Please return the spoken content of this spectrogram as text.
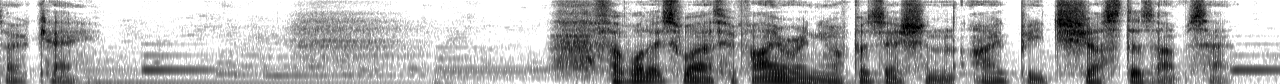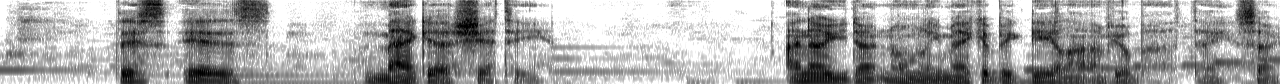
It's okay. For what it's worth, if I were in your position, I'd be just as upset. This is mega shitty. I know you don't normally make a big deal out of your birthday, so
